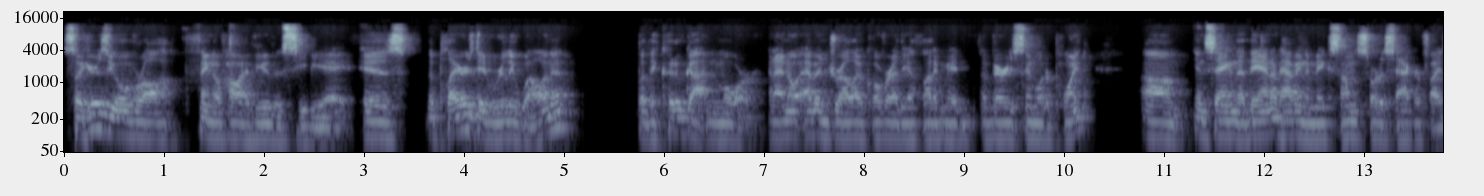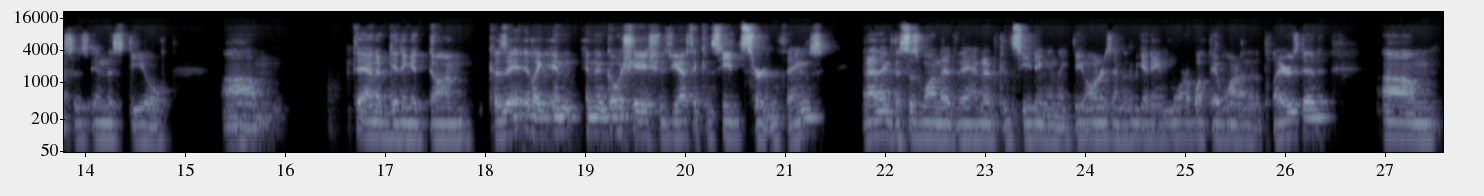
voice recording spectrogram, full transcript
so here's the overall thing of how I view the CBA is the players did really well in it, but they could have gotten more. And I know Evan Drellich over at the Athletic made a very similar point um, in saying that they end up having to make some sort of sacrifices in this deal um, to end up getting it done. Because like in, in negotiations you have to concede certain things and i think this is one that they ended up conceding and like the owners ended up getting more of what they wanted than the players did. Um,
